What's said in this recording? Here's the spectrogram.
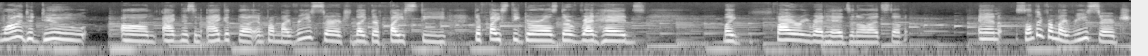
wanted to do um, Agnes and Agatha, and from my research, like they're feisty, they're feisty girls, they're redheads, like fiery redheads and all that stuff. And something from my research,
